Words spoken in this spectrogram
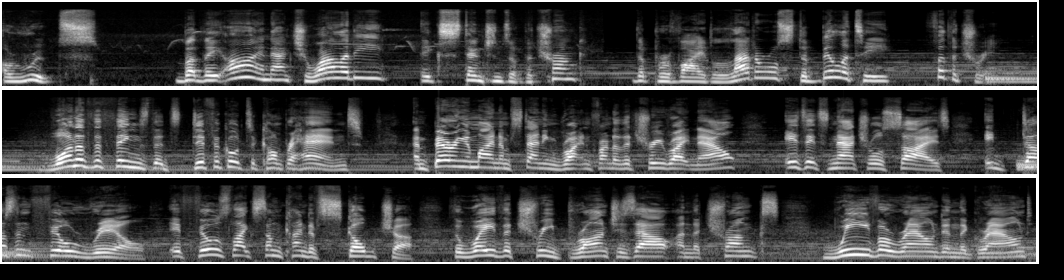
are roots. But they are in actuality extensions of the trunk that provide lateral stability for the tree. One of the things that's difficult to comprehend, and bearing in mind I'm standing right in front of the tree right now, is its natural size. It doesn't feel real. It feels like some kind of sculpture. The way the tree branches out and the trunks weave around in the ground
